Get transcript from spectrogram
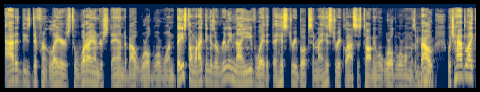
added these different layers to what I understand about World War 1 based on what I think is a really naive way that the history books and my history classes taught me what World War 1 was mm-hmm. about, which had like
